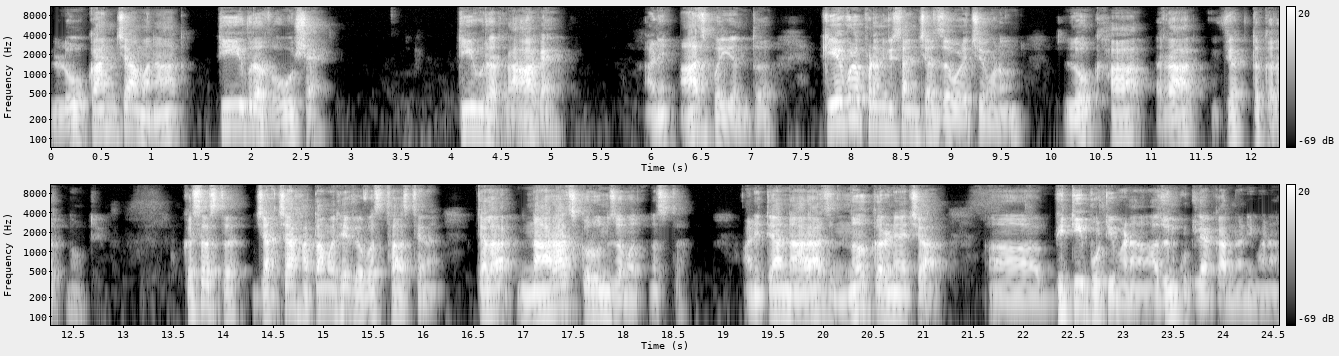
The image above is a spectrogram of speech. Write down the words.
लोकांच्या मनात तीव्र रोष आहे तीव्र राग आहे. आणि आजपर्यंत केवळ फडणवीसांच्या जवळचे म्हणून लोक हा राग व्यक्त करत नव्हते. कसं असतं ज्याच्या हातामध्ये व्यवस्था असते ना त्याला नाराज करून जमत नसतं. आणि त्या नाराज न करण्याच्या अं, भीतीपोटी म्हणा अजून कुठल्या कारणाने म्हणा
